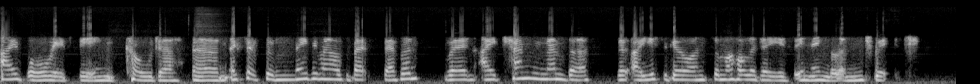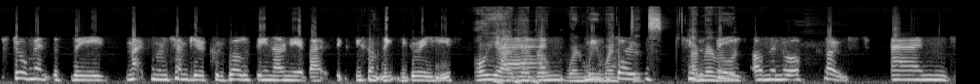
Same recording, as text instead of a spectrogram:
I've always been colder, um, except for maybe when I was about seven, when I can remember that I used to go on summer holidays in England, which still meant that the maximum temperature could well have been only about 60 something degrees. Oh, yeah, I remember when we, we went to, to I remember when... on the north coast. And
